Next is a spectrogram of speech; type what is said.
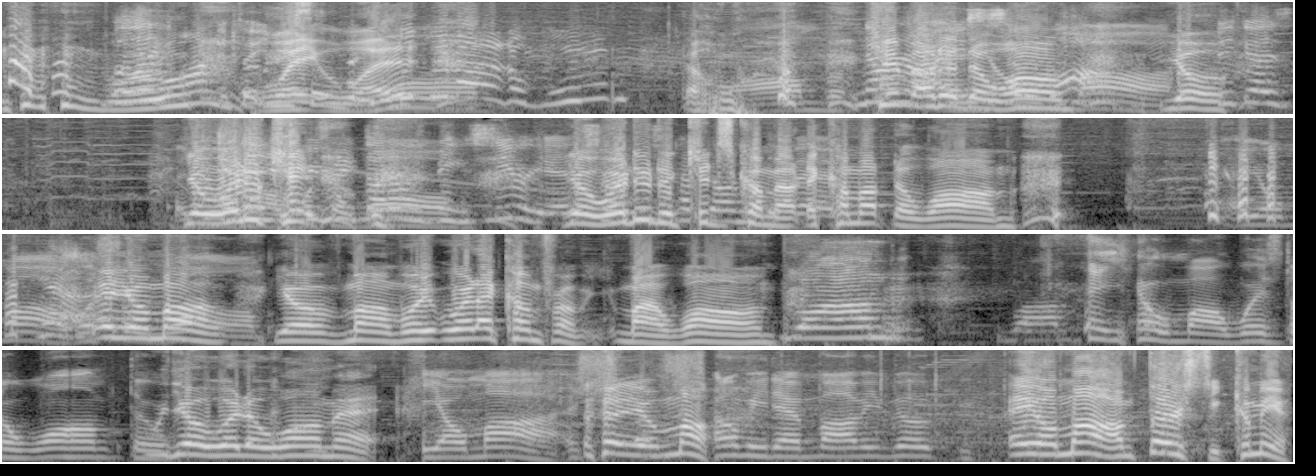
Woo? on Wait, what? the Came out of the womb. Womb. No, Came no, out of the womb. womb. Yo, Because Yo, where do I kids- thought I was being serious. yo, where I do the kids come with out? They come out the womb. Hey, yo, mom. Yeah. Hey, yo, mom. womb? Yo, mom, where, where'd I come from? My. Womb. Womb. Hey, yo, mom. Where's the womb, dude? Yo, where the womb at? Yo, ma. Hey, yo, ma. Show me that mommy milk. Hey, yo, mom, I'm thirsty. Come here.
